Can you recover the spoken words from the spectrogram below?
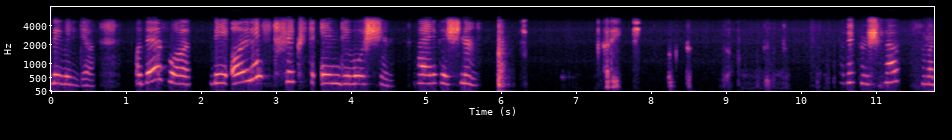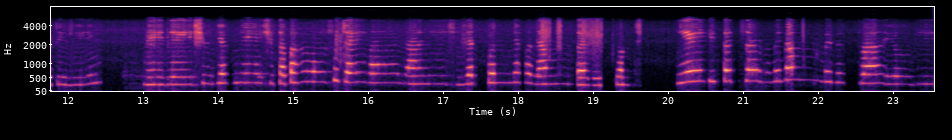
bewildered. Therefore, they always fixed in devotion. Hare Krishna. Hari Hare Krishna, Sumati. वेदेषु यज्ञेषु तपःसु चैव दानेषु यत् पुण्यफलं तदित्वं येति तत्सर्वमिदं विदित्वा योगी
